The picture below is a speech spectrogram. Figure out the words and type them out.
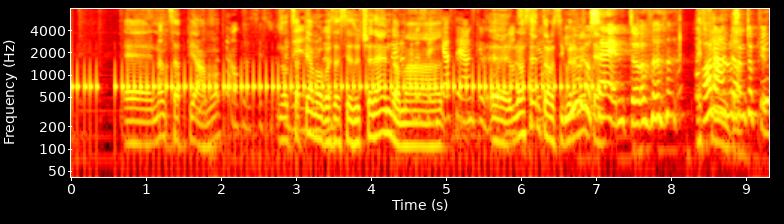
Eh, non sappiamo. sappiamo cosa stia succedendo. Non sappiamo cosa stia succedendo, ma lo sentiate anche voi, eh, lo sentono Io sicuramente. lo sento. Ora non lo sento più.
